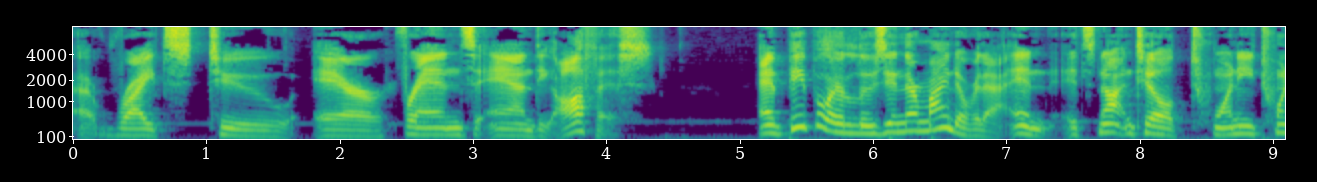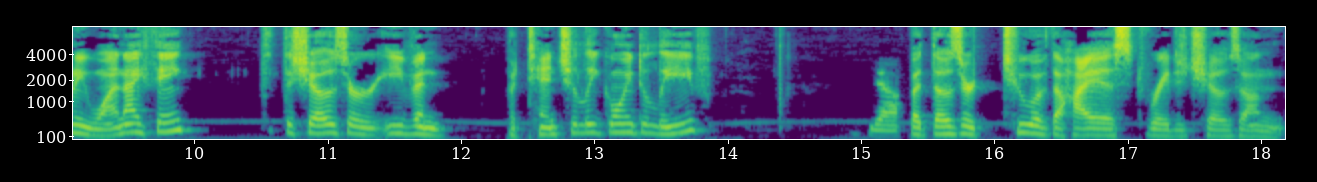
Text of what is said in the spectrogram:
uh, rights to air Friends and The Office. And people are losing their mind over that. And it's not until 2021, I think, that the shows are even potentially going to leave. Yeah. But those are two of the highest rated shows on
